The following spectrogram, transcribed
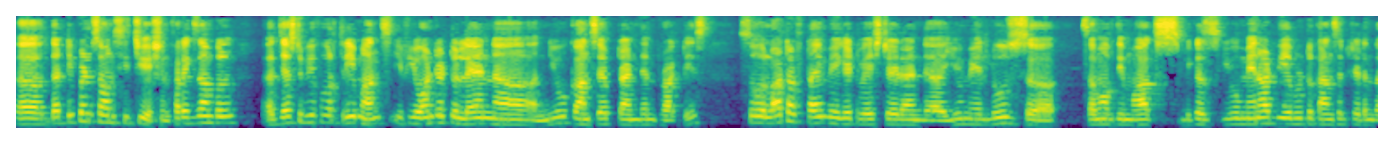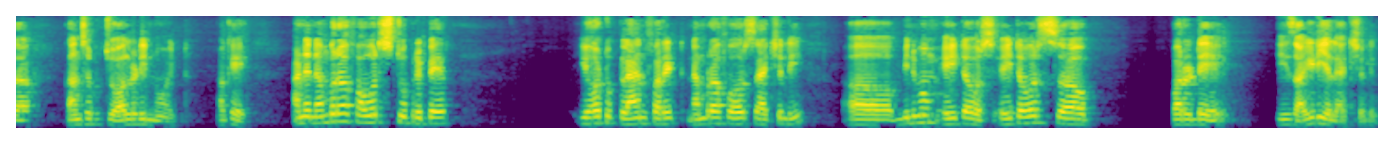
uh, that depends on situation. For example uh, just before three months if you wanted to learn a new concept and then practice so a lot of time may get wasted and uh, you may lose uh, some of the marks because you may not be able to concentrate on the concept you already know it. Okay. And a number of hours to prepare. You have to plan for it. Number of hours actually uh, minimum 8 hours 8 hours uh, per day is ideal actually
